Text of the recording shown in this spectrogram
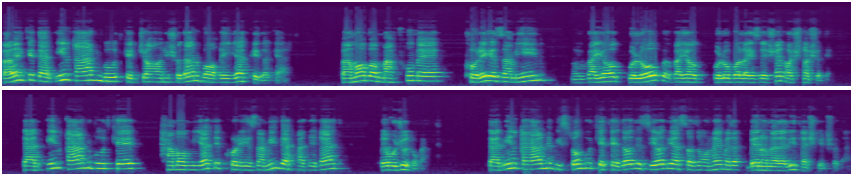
برای اینکه در این قرن بود که جهانی شدن واقعیت پیدا کرد. و ما با مفهوم کره زمین و یا globe و یا globalization آشنا شدیم. در این قرن بود که تمامیت کره زمین در حقیقت به وجود اومد. در این قرن بیستم بود که تعداد زیادی از سازمان های بینالمللی تشکیل شدند.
